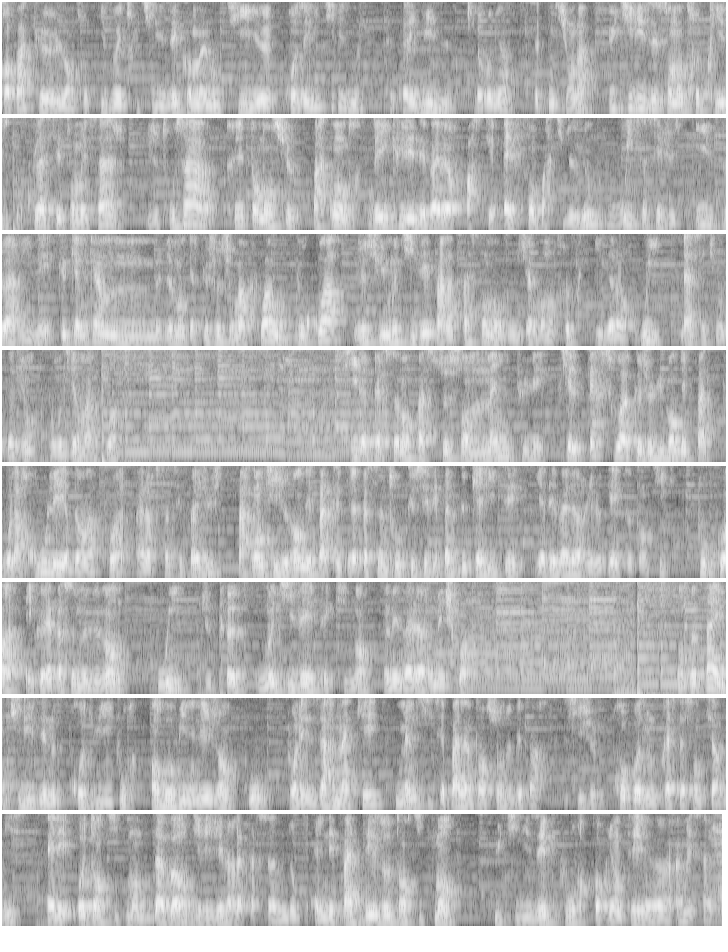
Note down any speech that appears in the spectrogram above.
crois pas que l'entreprise doit être utilisée comme un outil euh, prosélytisme. C'est à l'Église qu'il revient cette mission-là. Utiliser son entreprise pour placer son message, je trouve ça très tendancieux. Par contre, véhiculer des valeurs parce qu'elles font partie de nous, oui, ça c'est juste. Il peut arriver que quelqu'un me demande quelque chose sur ma foi ou pourquoi je suis motivé par la façon dont je gère mon entreprise. Alors oui, là c'est une occasion pour dire ma foi. Si la personne en face se sent manipulée, si elle perçoit que je lui vends des pâtes pour la rouler dans la foi, alors ça, c'est pas juste. Par contre, si je vends des pâtes et que la personne trouve que c'est des pâtes de qualité, il y a des valeurs et le gars est authentique, pourquoi Et que la personne me demande, oui, je peux motiver effectivement mes valeurs et mes choix. On ne peut pas utiliser notre produit pour embobiner les gens ou pour les arnaquer, même si ce n'est pas l'intention de départ. Si je propose une prestation de service, elle est authentiquement d'abord dirigée vers la personne. Donc elle n'est pas désauthentiquement utilisée pour orienter euh, un message.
